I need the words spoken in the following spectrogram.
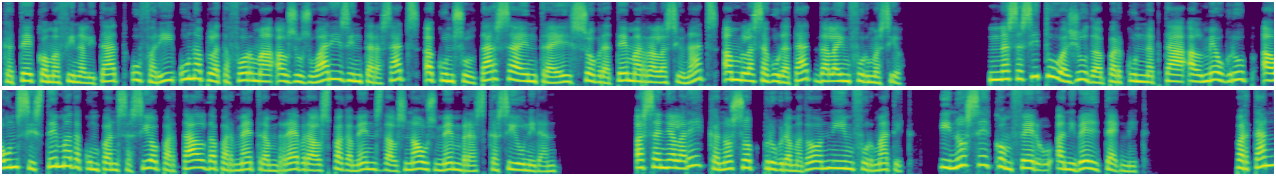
que té com a finalitat oferir una plataforma als usuaris interessats a consultar-se entre ells sobre temes relacionats amb la seguretat de la informació. Necessito ajuda per connectar el meu grup a un sistema de compensació per tal de permetre'm rebre els pagaments dels nous membres que s'hi uniran. Assenyalaré que no sóc programador ni informàtic, i no sé com fer-ho a nivell tècnic. Per tant,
